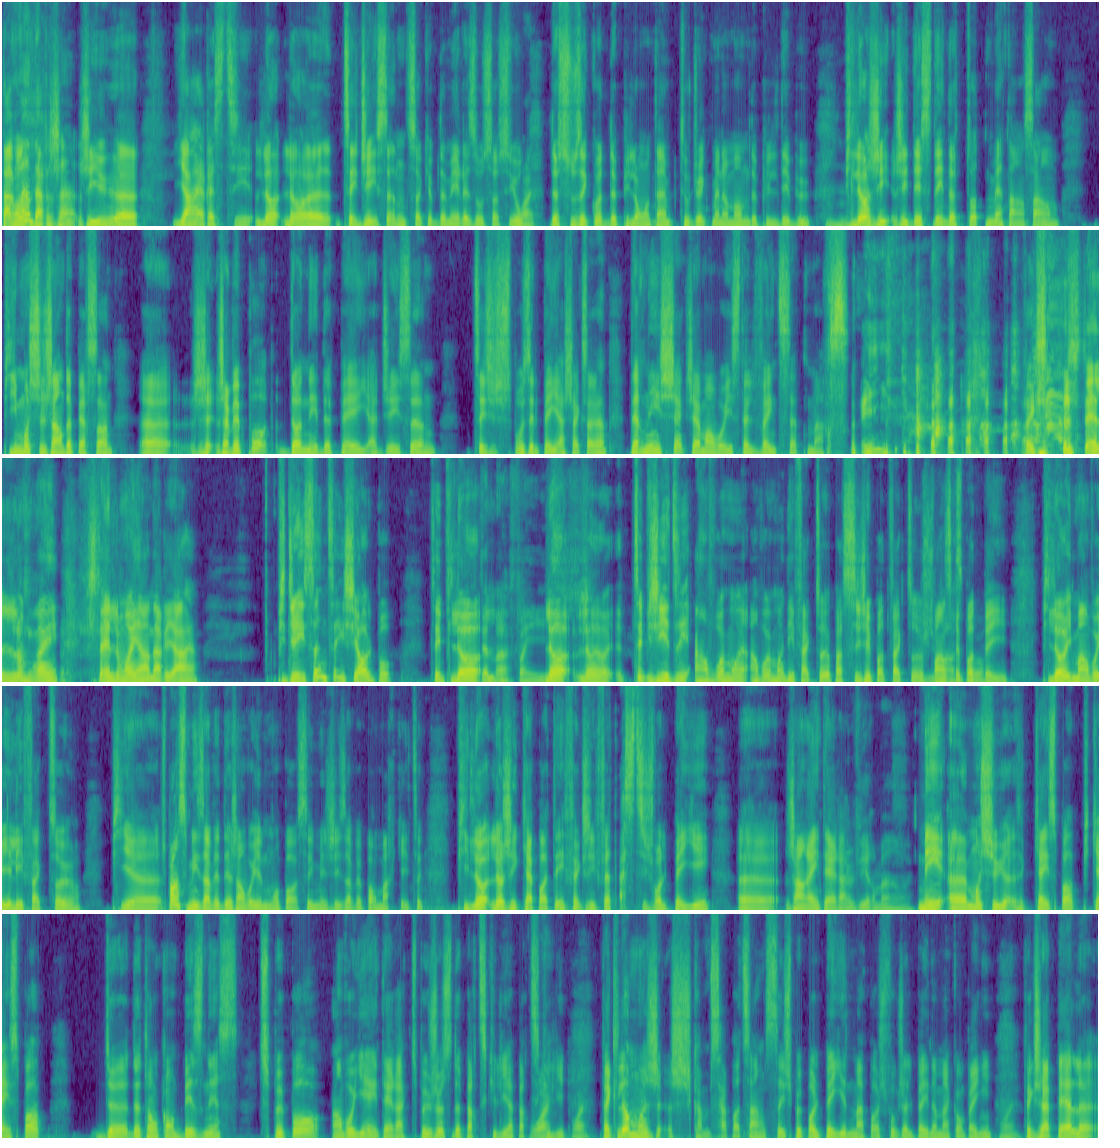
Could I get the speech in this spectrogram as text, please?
Parlant d'argent, j'ai eu euh, hier, Esti, là, là euh, tu sais, Jason s'occupe de mes réseaux sociaux, Ouais. de sous-écoute depuis longtemps, puis To Drink Minimum depuis le début. Mhm. Puis là, j'ai j'ai décidé de tout mettre ensemble. Puis moi, je suis le genre de personne, euh, je- j'avais pas donné de paye à Jason, tu sais, je suis supposé le payer à chaque semaine. Dernier chèque que j'avais envoyé, c'était le 27 mars. Hey! fait que j'étais loin, j'étais loin en arrière. Puis Jason, tu sais, il chiale pas. Tu sais, puis là, il est tellement fin. il- là, là, tu sais, puis j'ai dit, envoie-moi, envoie-moi des factures parce que si j'ai pas de facture, je penserai pense pas, pas. de payer. Puis là, il m'a envoyé les factures. Puis euh, je pense qu'il me les avait déjà envoyées le mois passé, mais je les avais pas remarquées, tu sais. Puis là, là, j'ai capoté, fait que j'ai fait, asti, je vais le payer, euh, genre un Interact. virement. ouais. Mais euh, moi, je suis euh, Case Pop, puis Case Pop, de, de ton compte business, tu peux pas envoyer Interact. Tu peux juste de particulier à particulier. Ouais, ouais. Fait que là, moi, je, je suis comme ça n'a pas de sens. Tu sais, je peux pas le payer de ma poche, il faut que je le paye de ma compagnie. Ouais. Fait que j'appelle euh,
